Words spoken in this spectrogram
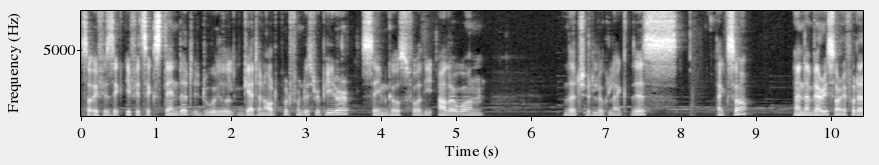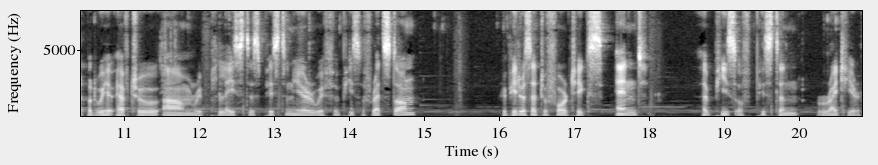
So if it's, if it's extended, it will get an output from this repeater. Same goes for the other one. That should look like this, like so. And I'm very sorry for that, but we have to um, replace this piston here with a piece of redstone repeater set to 4 ticks and a piece of piston right here.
